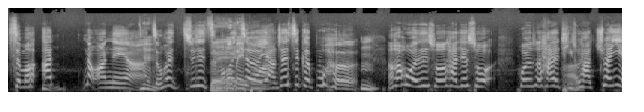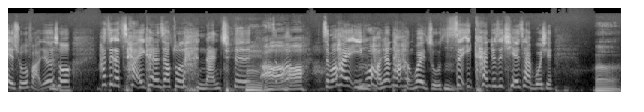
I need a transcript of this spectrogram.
怎么啊？那我安内啊？嗯怎么会就是怎么会这样？就是这个不合。嗯然后或者是说，他就说，或者说他就提出他专业说法，就是说他这个菜一看就知道做的很难吃，嗯怎么啊，怎么还一副好像他很会煮？这一看就是切菜不会切。嗯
